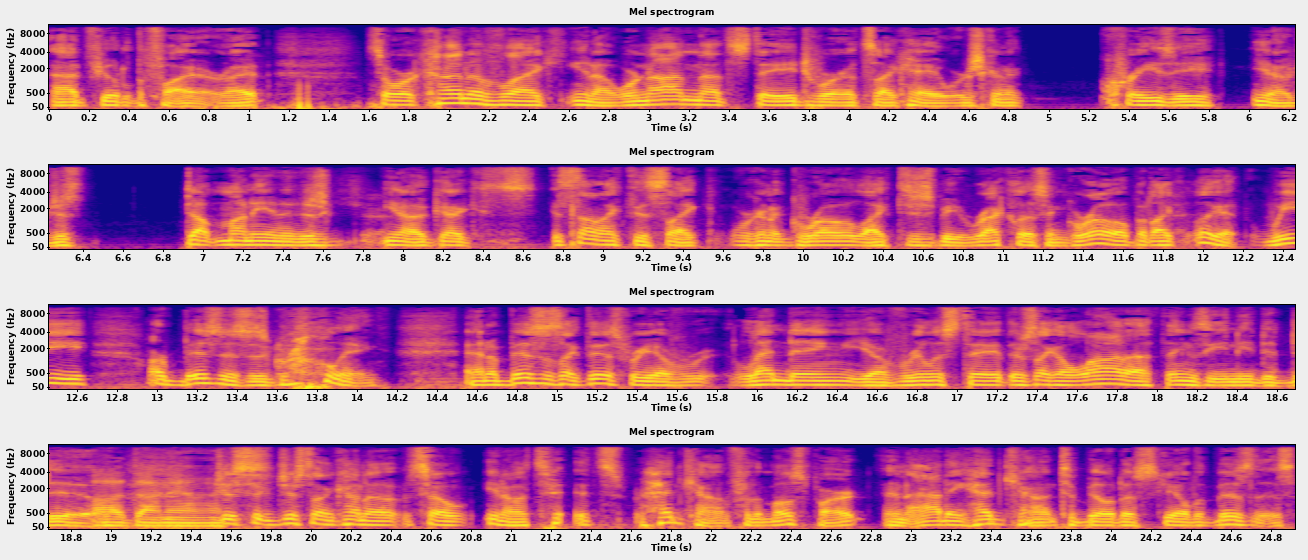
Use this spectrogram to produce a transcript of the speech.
add fuel to the fire, right? So we're kind of like, you know, we're not in that stage where it's like, hey, we're just going to crazy, you know, just dump money in and just, sure. you know, like, it's not like this, like, we're going to grow, like, to just be reckless and grow, but like, look at, we, our business is growing. And a business like this where you have re- lending, you have real estate, there's like a lot of things that you need to do. A lot of dynamics. Just, just on kind of, so, you know, it's, it's headcount for the most part and adding headcount to be able to scale the business.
